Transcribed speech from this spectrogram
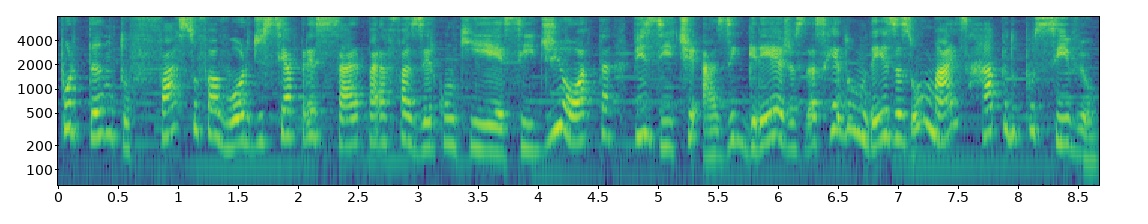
Portanto, faça o favor de se apressar para fazer com que esse idiota visite as igrejas das redondezas o mais rápido possível.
